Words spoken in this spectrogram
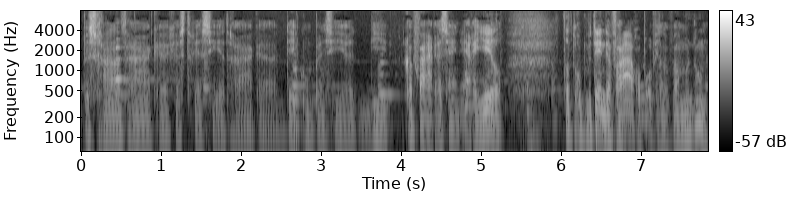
beschadigd raken, gestresseerd raken, decompenseren. Die gevaren zijn er reëel. Dat roept meteen de vraag op of je dat wel moet doen.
